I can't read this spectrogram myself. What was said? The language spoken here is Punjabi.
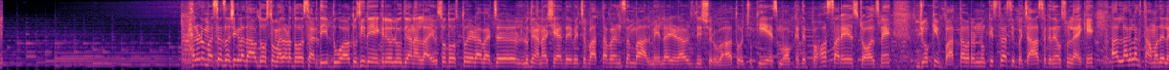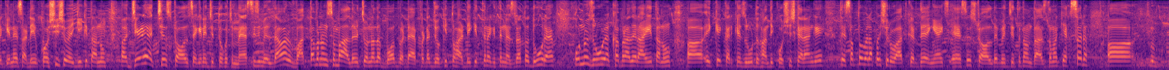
ਨਮਸਤੇ ਸਤਿ ਸ਼੍ਰੀ ਅਕਾਲ ਆਪ ਦੋਸਤੋ, ਮੈਂ ਤੁਹਾਡਾ ਦੋਸਤ ਹਰਦੀਪ ਦੁਆ। ਤੁਸੀਂ ਦੇਖ ਰਹੇ ਹੋ ਲੁਧਿਆਣਾ ਲਾਈਵ ਸੋ ਦੋਸਤੋ, ਜਿਹੜਾ ਵਿੱਚ ਲੁਧਿਆਣਾ ਸ਼ਹਿਰ ਦੇ ਵਿੱਚ ਵਾਤਾਵਰਣ ਸੰਭਾਲ ਮੇਲਾ ਜਿਹੜਾ ਉਸ ਦੀ ਸ਼ੁਰੂਆਤ ਹੋ ਚੁੱਕੀ ਹੈ। ਇਸ ਮੌਕੇ ਤੇ ਬਹੁਤ ਸਾਰੇ ਸਟਾਲਸ ਨੇ, ਜੋ ਕਿ ਵਾਤਾਵਰਣ ਨੂੰ ਕਿਸ ਤਰ੍ਹਾਂ ਅਸੀਂ ਬਚਾ ਸਕਦੇ ਹਾਂ, ਉਸ ਨੂੰ ਲੈ ਕੇ ਅਲੱਗ-ਅਲੱਗ ਥਾਵਾਂ ਦੇ ਲੱਗੇ ਨੇ। ਸਾਡੀ ਕੋਸ਼ਿਸ਼ ਹੋਏਗੀ ਕਿ ਤੁਹਾਨੂੰ ਜਿਹੜੇ ਅੱਛੇ ਸਟਾਲਸ ਹੈਗੇ ਨੇ, ਜਿੱਥੋਂ ਕੁਝ ਮੈਸੇਜ ਮਿਲਦਾ ਔਰ ਵਾਤਾਵਰਣ ਸੰਭਾਲ ਦੇ ਵਿੱਚ ਉਹਨਾਂ ਦਾ ਬਹੁਤ ਵੱਡਾ ਐਫਰਟ ਹੈ, ਜੋ ਕਿ ਤੁਹਾਡੀ ਕਿਤੇ ਨਾ ਕਿਤੇ ਨਜ਼ਰਾਂ ਤੋਂ ਦੂਰ ਹੈ। ਉਹਨੂੰ ਜ਼ਰੂਰ ਖਬਰਾਂ ਦੇ ਰਾਹੀਂ ਤੁਹਾਨੂੰ ਇੱਕ ਇੱਕ ਕਰਕੇ ਜ਼ਰੂਰ ਦਿਖਾਉਣ ਦੀ ਕੋਸ਼ਿਸ਼ ਕਰਾਂਗੇ। ਤੇ ਸਭ ਤੋਂ ਪਹਿਲਾਂ ਆਪਾਂ ਸ਼ੁਰੂਆਤ ਕਰਦੇ ਹੈਗੇ ਹਾਂ ਇੱਕ ਐਸੇ ਸਟਾਲ ਦੇ ਵਿੱਚ, ਜਿੱਥੇ ਤੁਹਾਨੂੰ ਦੱਸ ਦਵਾਂ ਕਿ ਅਕਸਰ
